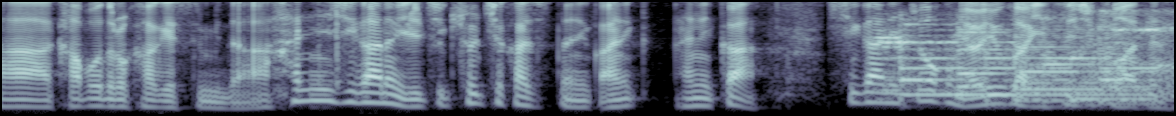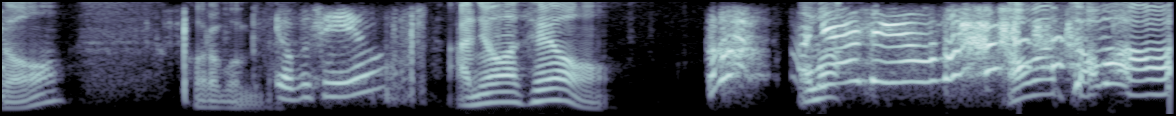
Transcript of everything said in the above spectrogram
아, 가보도록 하겠습니다. 1시간을 일찍 출첵하셨다니까 하니까 시간이 조금 여유가 있으실 것 같아서 걸어봅니다. 여보세요? 안녕하세요. 안녕하세요. 어머, 저마,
